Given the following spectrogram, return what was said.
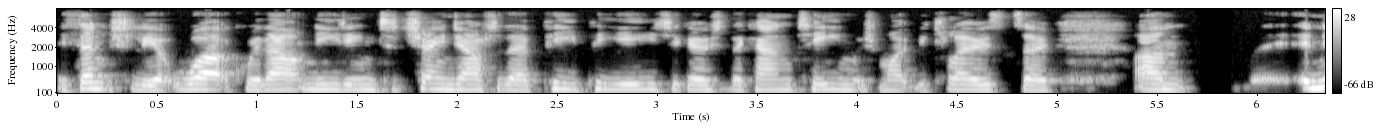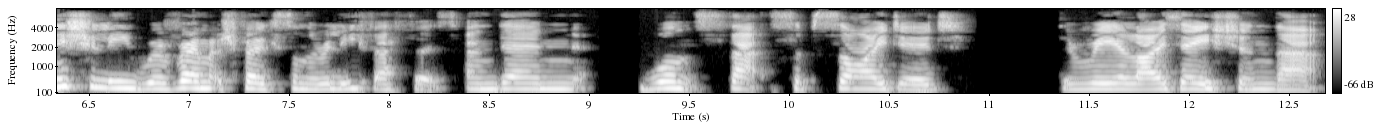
essentially at work without needing to change out of their PPE to go to the canteen, which might be closed. So um, initially, we're very much focused on the relief efforts, and then once that subsided, the realization that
